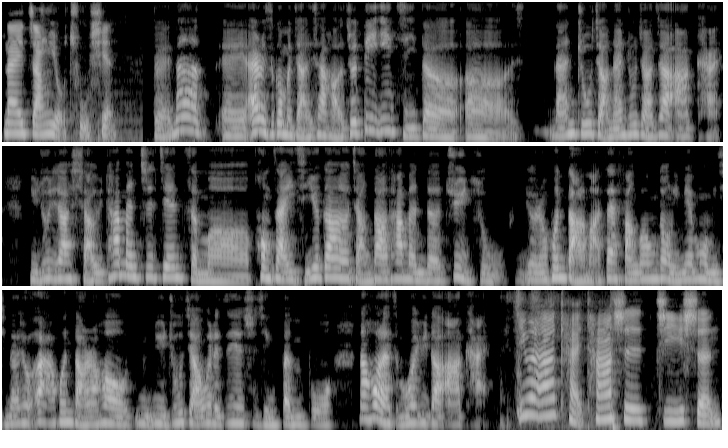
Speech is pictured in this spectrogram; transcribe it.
那一章有出现。对，那诶，艾瑞斯跟我们讲一下，好了，就第一集的呃男主角，男主角叫阿凯。女主角叫小雨，他们之间怎么碰在一起？因为刚刚有讲到他们的剧组有人昏倒了嘛，在防空洞里面莫名其妙就啊昏倒，然后女主角为了这件事情奔波。那后来怎么会遇到阿凯？因为阿凯他是机神，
